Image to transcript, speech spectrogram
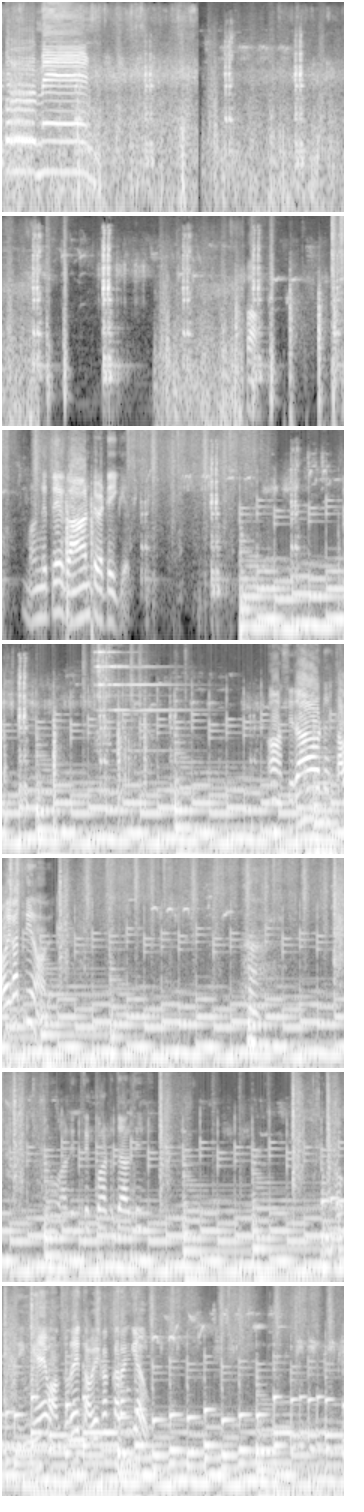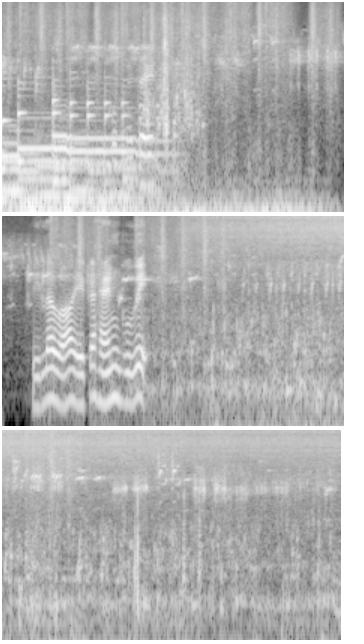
සුපර්මෑන් පා මං හිතේ ගාන්ට වැටේ කිය ආ සිරාවට තව එකක් තියෙනවද? ඔව්, අනිත් එක්ක වට දාලා දෙන්නේ ඔව්, සිංහේ වන්තරේ තව එකක් අරන් ගියා සිලවා ඒක හැංගුවේ.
